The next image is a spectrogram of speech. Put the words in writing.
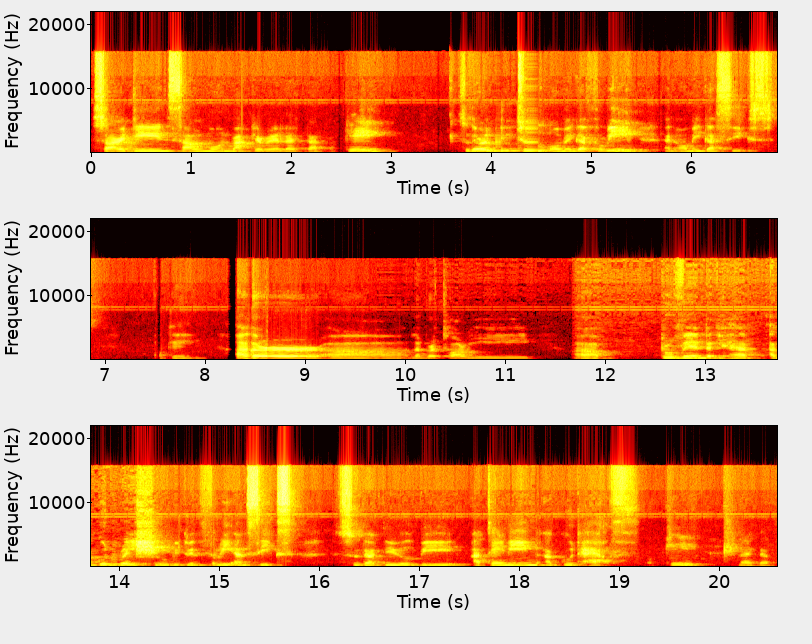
sardines, salmon, mackerel, like that. Okay? So there will be two, omega-3 and omega-6. Okay. Other uh, laboratory uh, proven that you have a good ratio between three and six so that you will be attaining a good health. Okay, like that.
